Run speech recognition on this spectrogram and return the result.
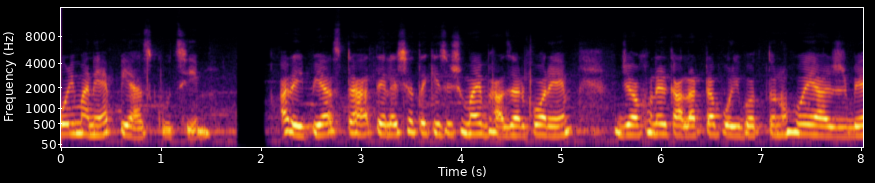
পরিমাণে পেঁয়াজ কুচি। আর এই পেঁয়াজটা তেলের সাথে কিছু সময় ভাজার পরে যখন এর কালারটা পরিবর্তন হয়ে আসবে,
